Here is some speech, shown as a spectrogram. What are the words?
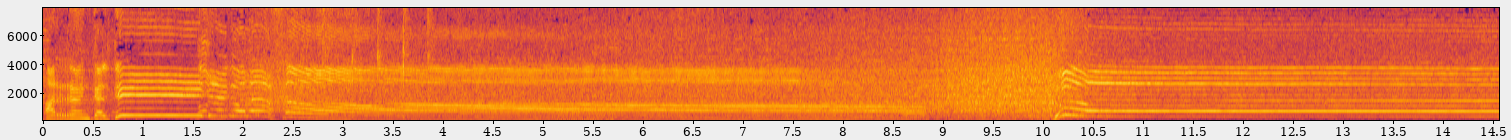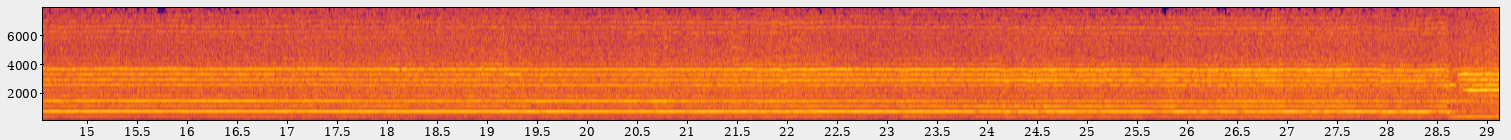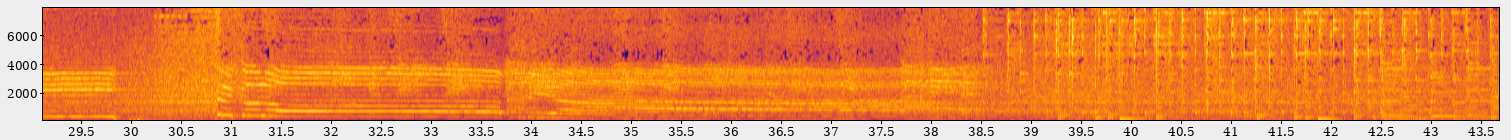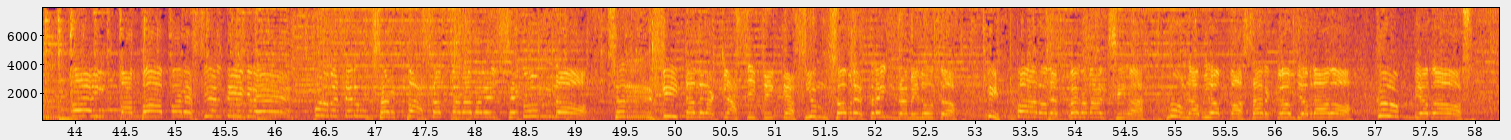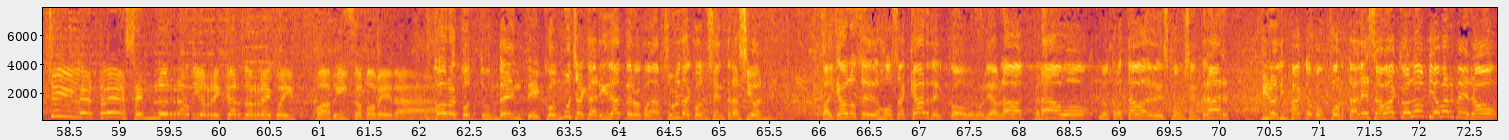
Arranca el tigre de Colombia. ¡Ay, papá! Apareció el tigre. Puede meter un zarpazo para dar el segundo. De la clasificación sobre 30 minutos. Disparo de pelo máxima. No la vio pasar Claudio Bravo. Colombia 2. Chile 3 en Blue Radio, Ricardo Rego y Fabito Poveda. Un cobro contundente, con mucha claridad, pero con absoluta concentración. Falcao no se dejó sacar del cobro. Le hablaba bravo, lo trataba de desconcentrar. Vino el impacto con fortaleza. Va Colombia, Barmero.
